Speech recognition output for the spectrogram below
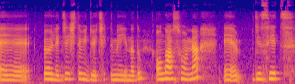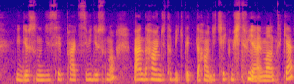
E, öylece işte videoyu çektim yayınladım. Ondan sonra e, cinsiyet videosunu, cinsiyet partisi videosunu ben daha önce tabii ki de daha önce çekmiştim yani mantıken.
